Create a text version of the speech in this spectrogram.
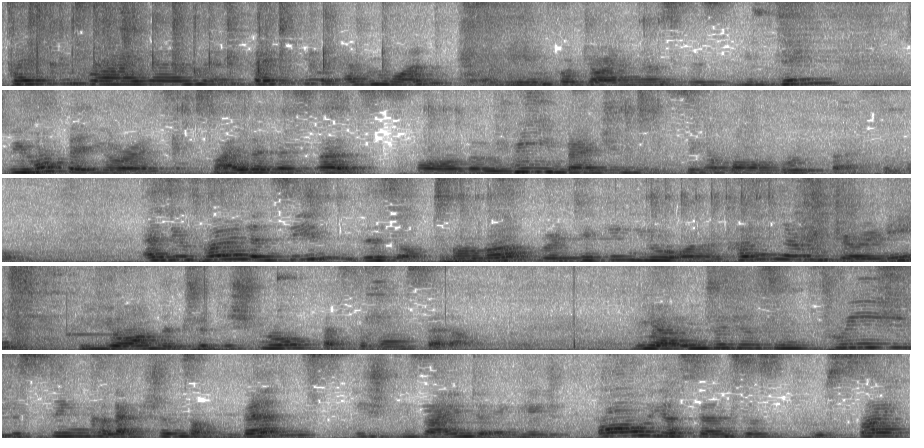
Thank you, Brian, and thank you everyone again for joining us this evening. We hope that you're as excited as us for the reimagined Singapore Food Festival. As you've heard and seen, this October, we're taking you on a culinary journey beyond the traditional festival setup. We are introducing three distinct collections of events, each designed to engage all your senses through sight,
